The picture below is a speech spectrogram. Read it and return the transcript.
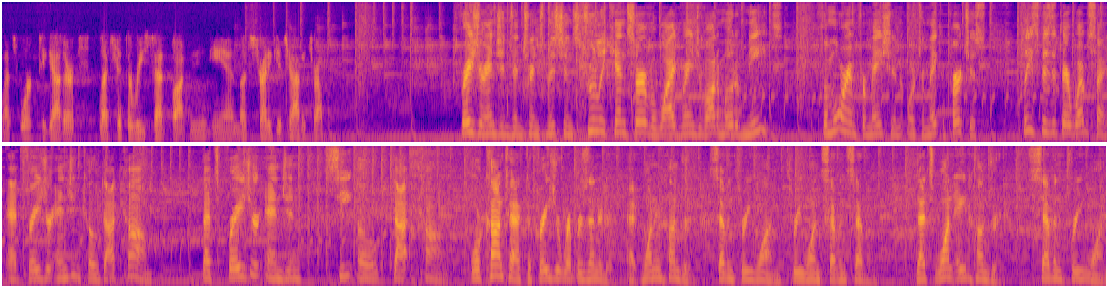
let's work together. Let's hit the reset button and let's try to get you out of trouble. Fraser Engines and Transmissions truly can serve a wide range of automotive needs. For more information or to make a purchase, please visit their website at FraserEngineCo.com. That's FraserEngineCo.com. Or contact a Fraser representative at 1 800 731 3177. That's 1 800 731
